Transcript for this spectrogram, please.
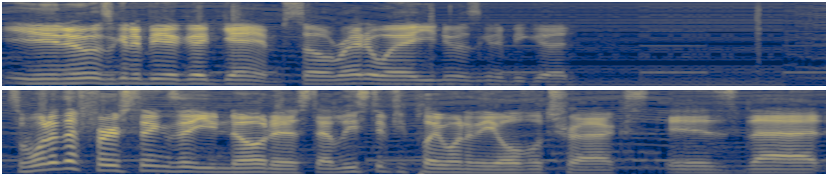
you knew it was gonna be a good game. So right away you knew it was gonna be good. So one of the first things that you noticed, at least if you play one of the oval tracks, is that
